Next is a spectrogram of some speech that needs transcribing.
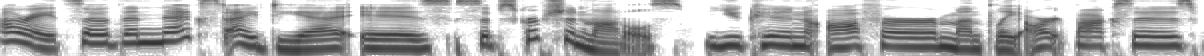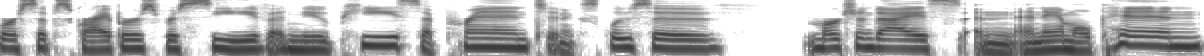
All right. So the next idea is subscription models. You can offer monthly art boxes where subscribers receive a new piece, a print, an exclusive merchandise, an enamel pin,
